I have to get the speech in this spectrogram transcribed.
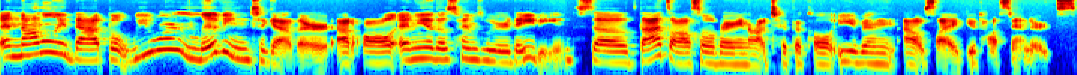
And not only that, but we weren't living together at all any of those times we were dating. So that's also very not typical, even outside Utah standards.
